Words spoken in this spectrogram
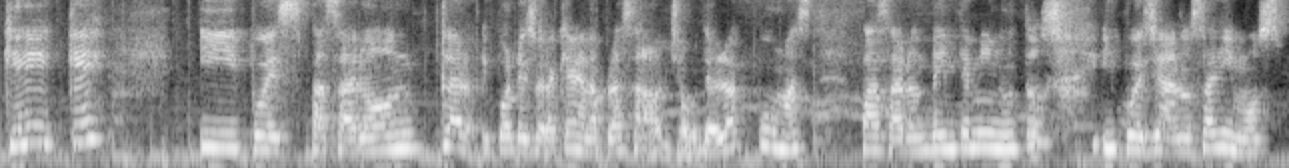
qué qué y pues pasaron, claro, y por eso era que habían aplazado el show de Black Pumas, pasaron 20 minutos y pues ya nos salimos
